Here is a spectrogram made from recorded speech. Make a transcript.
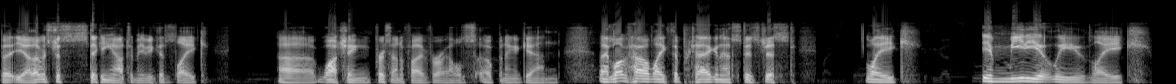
but yeah, that was just sticking out to me because like uh, watching Persona 5 Royals opening again, I love how like the protagonist is just like immediately like,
